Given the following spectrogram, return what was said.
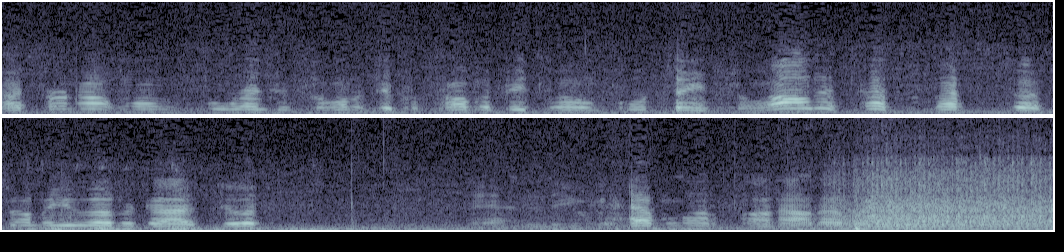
I'd turn out one with four engines on it. It would probably be 12 and 14. So I'll just have to let uh, some of you other guys do it, and you can have a lot of fun out of it.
